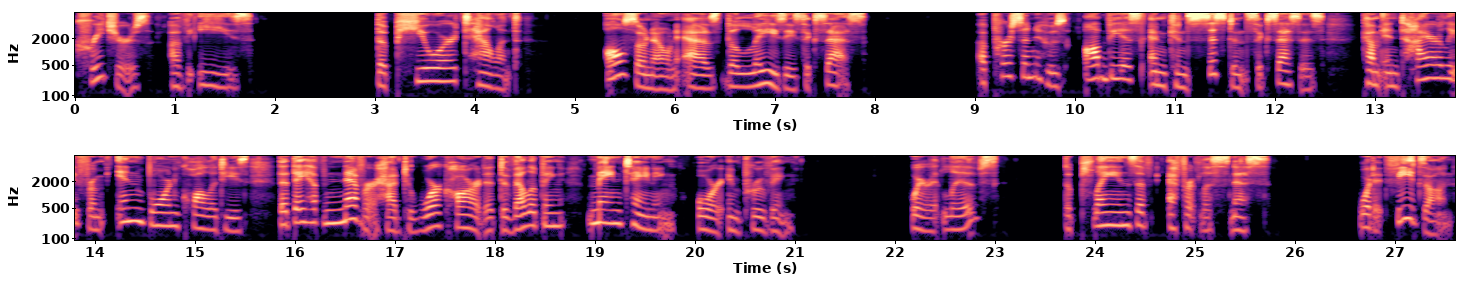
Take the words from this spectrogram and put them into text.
Creatures of ease the pure talent, also known as the lazy success. A person whose obvious and consistent successes come entirely from inborn qualities that they have never had to work hard at developing, maintaining, or improving. Where it lives? The plains of effortlessness. What it feeds on?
